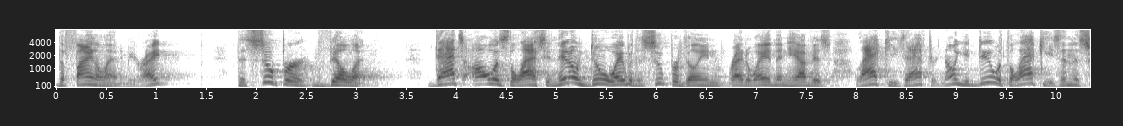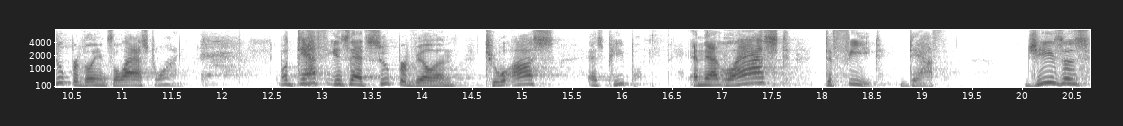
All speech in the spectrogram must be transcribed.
the final enemy, right? The super villain. That's always the last thing. They don't do away with the super villain right away and then you have his lackeys after. No, you deal with the lackeys and the super villain's the last one. Well, death is that super villain to us as people. And that last defeat, death, Jesus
